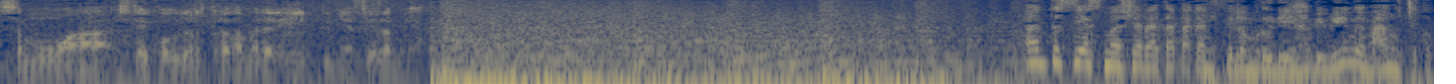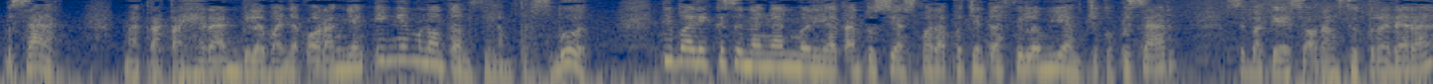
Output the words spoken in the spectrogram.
semua stakeholders terutama dari dunia film ya. Antusias masyarakat akan film Rudy Habibie memang cukup besar. Maka tak heran bila banyak orang yang ingin menonton film tersebut. Di balik kesenangan melihat antusias para pecinta film yang cukup besar, sebagai seorang sutradara,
